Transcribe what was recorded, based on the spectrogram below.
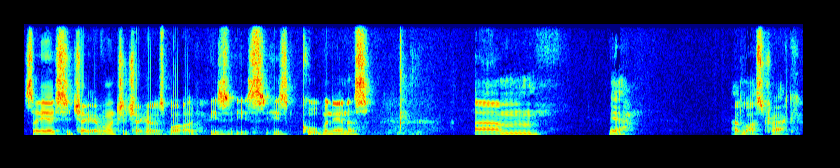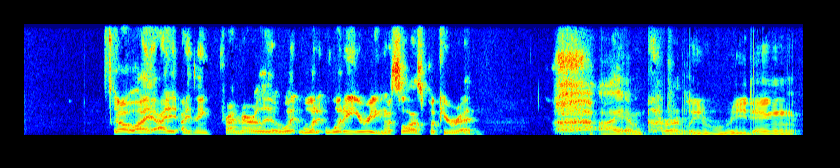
So yeah, you should check. Everyone should check out his blog. He's he's he's cool bananas. Um, yeah. I lost track. Oh, I, I, I think primarily though. What what what are you reading? What's the last book you read? I am currently reading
